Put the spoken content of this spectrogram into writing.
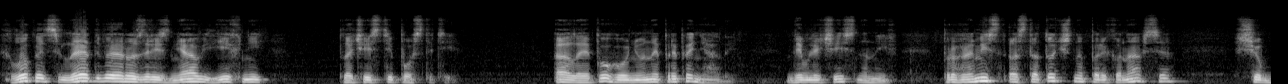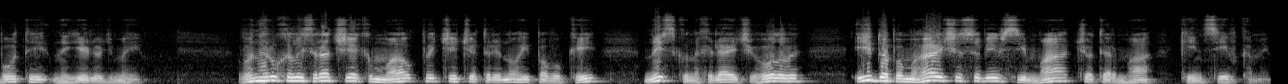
Хлопець ледве розрізняв їхні плачисті постаті. Але погоню не припиняли. Дивлячись на них, програміст остаточно переконався, що боти не є людьми. Вони рухались радше, як мавпи чи чотириногі павуки, низько нахиляючи голови і допомагаючи собі всіма чотирма кінцівками.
